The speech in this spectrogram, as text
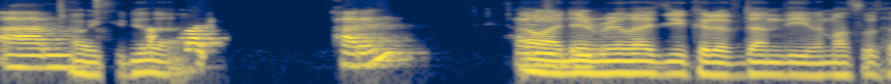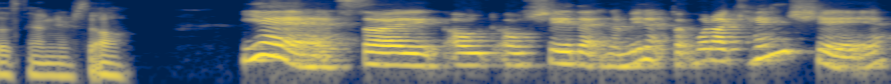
Um, oh, you could do that. Pardon? How oh, I didn't realize you could have done the, the muscle testing on yourself. Yeah, so I'll, I'll share that in a minute. But what I can share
